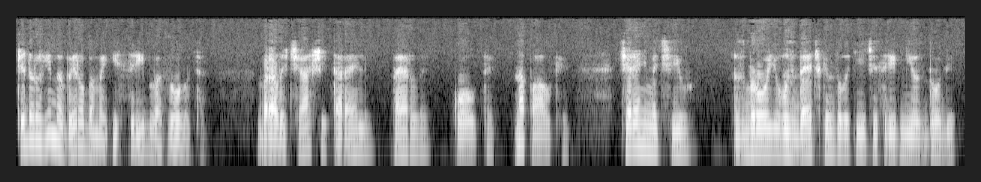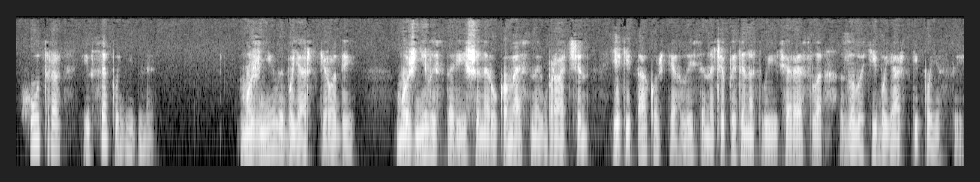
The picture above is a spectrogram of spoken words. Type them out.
чи дорогими виробами із срібла золота. Брали чаші, тарелі, перли, колти, напалки, черень мечів, зброю, вуздечки в золотій чи срібній оздобі, хутра і все подібне. Можніли боярські роди, можніли старішини рукомесних братчин, які також тяглися начепити на свої чересла золоті боярські пояси.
